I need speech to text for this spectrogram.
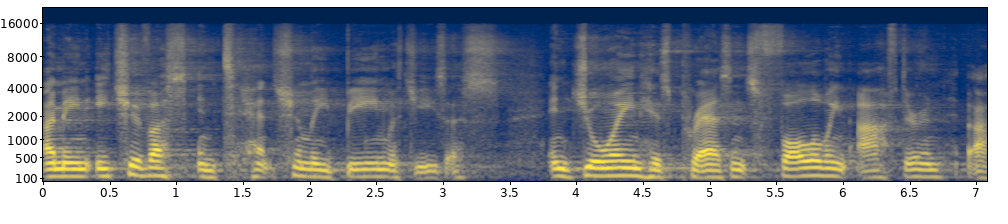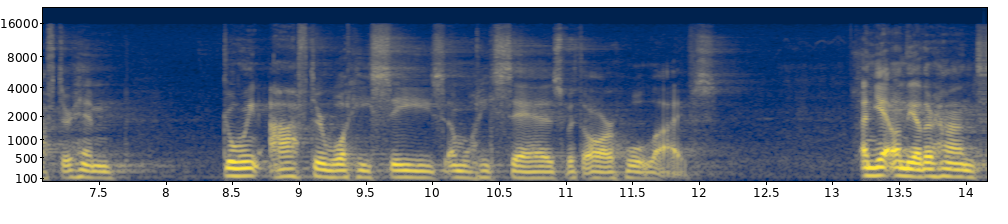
I mean each of us intentionally being with Jesus enjoying his presence, following after, after him, going after what he sees and what he says with our whole lives. And yet, on the other hand,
